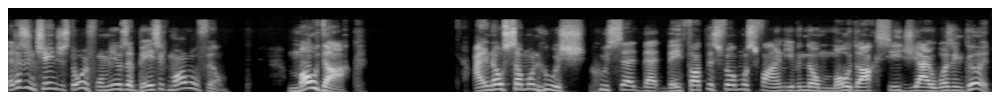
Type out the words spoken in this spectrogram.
It doesn't change the story for me. It was a basic Marvel film. MODOK. I know someone who was who said that they thought this film was fine, even though MODOK CGI wasn't good,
